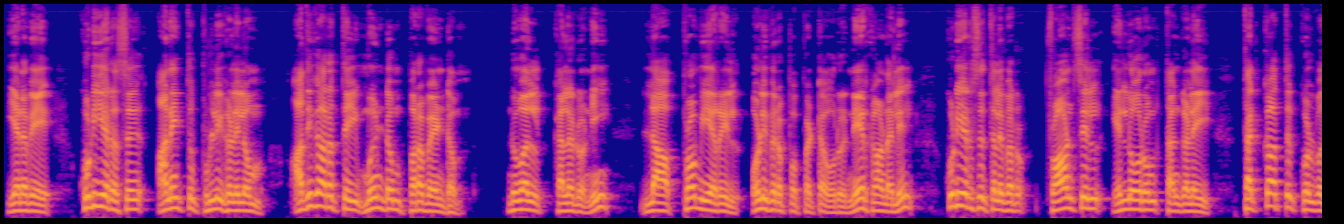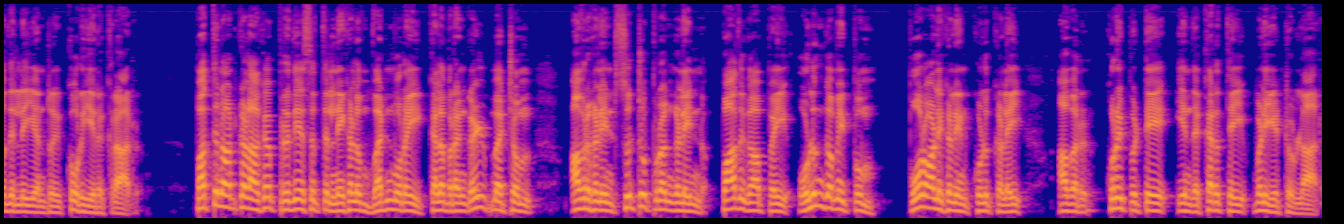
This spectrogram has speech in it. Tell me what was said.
எனவே குடியரசு அனைத்து புள்ளிகளிலும் அதிகாரத்தை மீண்டும் பெற வேண்டும். நுவல் கலடோனி லா புரோமியரில் ஒளிபரப்பப்பட்ட ஒரு நேர்காணலில் குடியரசுத் தலைவர் பிரான்சில் எல்லோரும் தங்களை தற்காத்துக் கொள்வதில்லை என்று கூறியிருக்கிறார். பத்து நாட்களாக பிரதேசத்தில் நிகழும் வன்முறை கலவரங்கள் மற்றும் அவர்களின் சுற்றுப்புறங்களின் பாதுகாப்பை ஒழுங்கமைப்பும் போராளிகளின் குழுக்களை அவர் குறிப்பிட்டே இந்த கருத்தை வெளியிட்டுள்ளார்.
